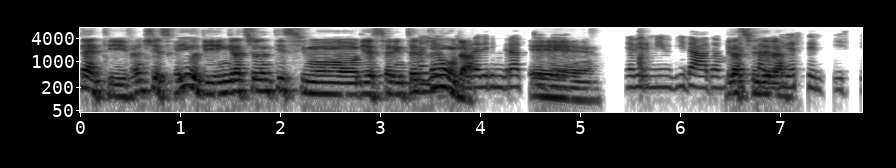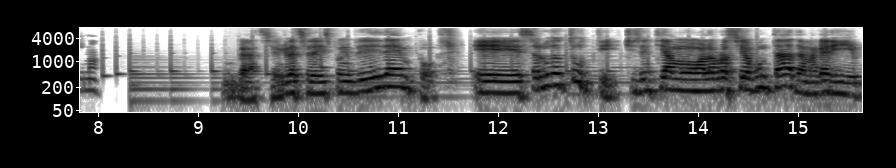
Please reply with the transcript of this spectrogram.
Senti Francesca, io ti ringrazio tantissimo di essere intervenuta. io ti ringrazio e di avermi invitato. Grazie è stato della... divertentissimo. Grazie, grazie della disponibilità di tempo e saluto a tutti. Ci sentiamo alla prossima puntata. Magari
